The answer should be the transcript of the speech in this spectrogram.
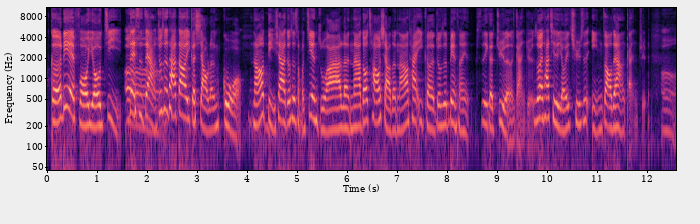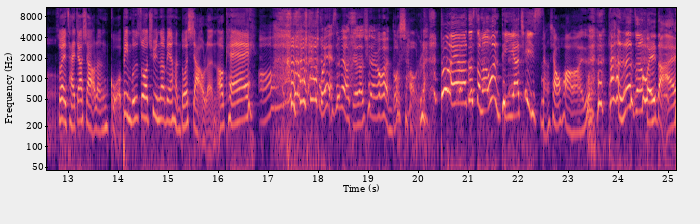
《格列佛游记》，嗯类似这样，就是他到一个小人国然后底下就是什么建筑啊、人啊都超小的，然后他一个就是变成是一个巨人的感觉，所以它其实有一区是营造这样的感觉，嗯，所以才叫小人国，并不是说去那边很多小人。OK？哦，我也是没有觉得去那边会很多小人，对啊，这什么问题呀、气死！讲笑话吗？还是他很认真回答、欸，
